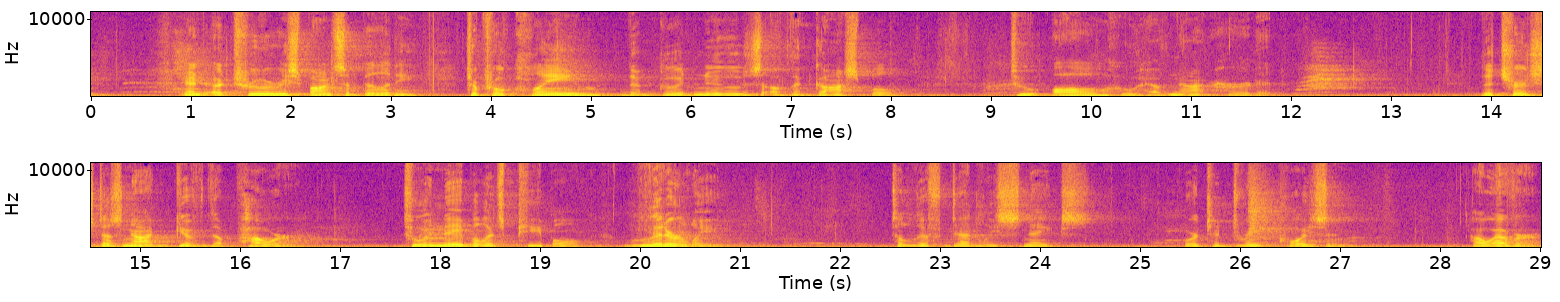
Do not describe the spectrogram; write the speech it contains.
and a true responsibility to proclaim the good news of the gospel to all who have not heard it. The church does not give the power to enable its people literally to lift deadly snakes or to drink poison. However,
